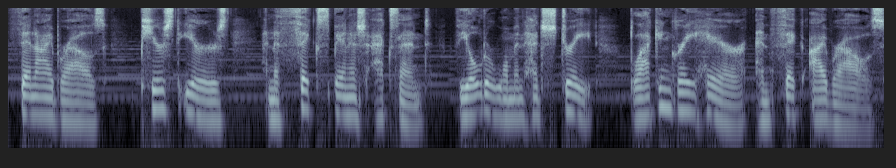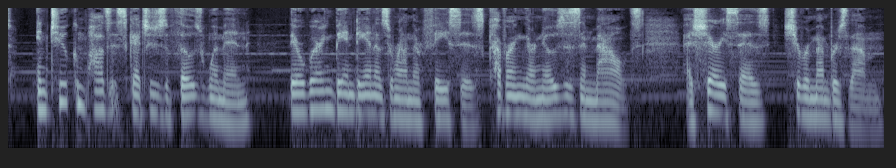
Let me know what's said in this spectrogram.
thin eyebrows, pierced ears, and a thick Spanish accent. The older woman had straight, black and gray hair and thick eyebrows. In two composite sketches of those women, they were wearing bandanas around their faces, covering their noses and mouths, as Sherri says she remembers them.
